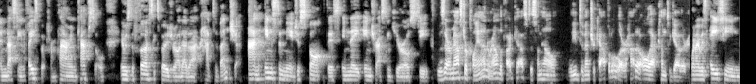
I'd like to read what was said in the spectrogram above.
investing in Facebook from Clarium Capital. It was the first exposure I'd ever had to venture. And instantly it just sparked this innate interest and curiosity. Was there a master plan around the podcast to somehow lead to venture capital or how did all that come together? When i was 18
